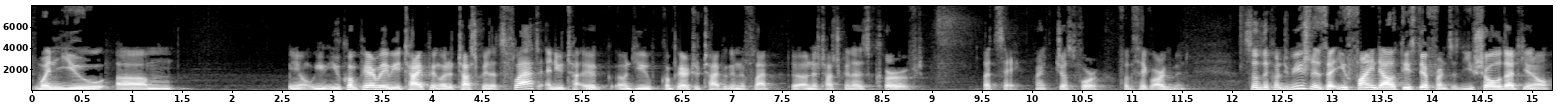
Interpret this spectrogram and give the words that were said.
when you um, you know, you, you, compare maybe typing on a touchscreen that's flat, and you, uh, and you compare to typing on a flat uh, on a touchscreen that is curved. Let's say, right, just for for the sake of argument. So the contribution is that you find out these differences. You show that you know,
